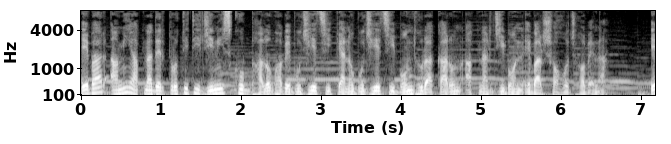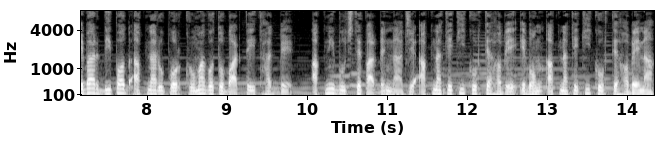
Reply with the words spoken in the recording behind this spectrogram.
এবার আমি আপনাদের প্রতিটি জিনিস খুব ভালোভাবে বুঝিয়েছি, কেন বুঝিয়েছি বন্ধুরা, কারণ আপনার জীবন এবার সহজ হবে না। এবার বিপদ আপনার উপর ক্রমাগত বাড়তেই থাকবে। আপনি বুঝতে পারবেন না যে আপনাকে কি করতে হবে এবং আপনাকে কি করতে হবে না।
